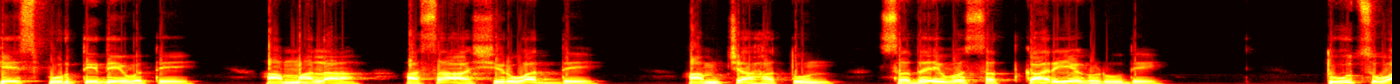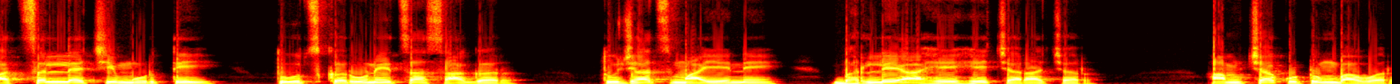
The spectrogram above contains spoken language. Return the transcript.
हे स्फूर्ती देवते आम्हाला असा आशीर्वाद दे. आमच्या हातून सदैव सत्कार्य घडू दे. तूच वात्सल्याची मूर्ती तूच करुणेचा सागर तुझ्याच मायेने भरले आहे हे चराचर. आमच्या कुटुंबावर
